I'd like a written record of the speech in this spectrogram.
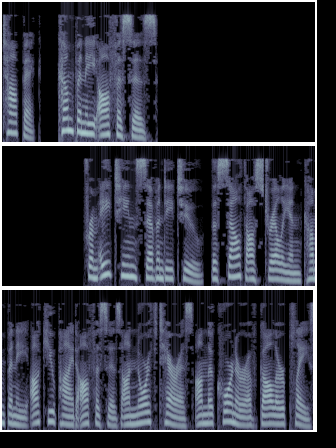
Topic Company offices From 1872, the South Australian Company occupied offices on North Terrace on the corner of Gawler Place.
